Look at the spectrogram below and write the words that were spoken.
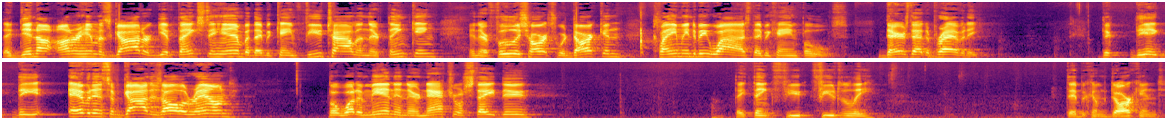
They did not honor him as God or give thanks to him, but they became futile in their thinking, and their foolish hearts were darkened. Claiming to be wise, they became fools. There's that depravity. The, the, the evidence of God is all around, but what do men in their natural state do? They think futilely, they become darkened,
